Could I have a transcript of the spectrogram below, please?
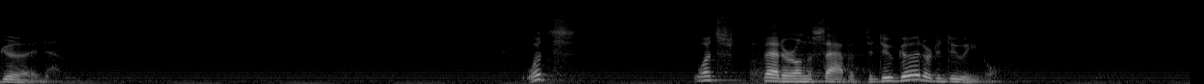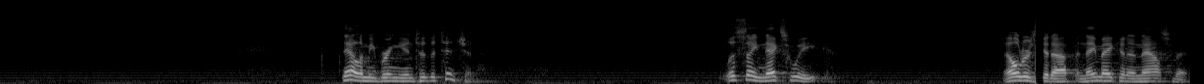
good. What's, what's better on the Sabbath, to do good or to do evil? Now, let me bring you into the tension. Let's say next week, elders get up and they make an announcement,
